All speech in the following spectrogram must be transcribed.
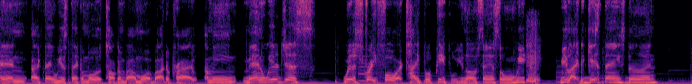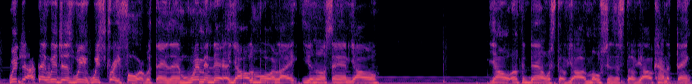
and I think we was thinking more talking about more about the pride. I mean, man, we're just we're straightforward type of people, you know what I'm saying? So when we we like to get things done, we I think we just we we straightforward with things. And women there, y'all are more like, you know what I'm saying, y'all y'all up and down with stuff, y'all emotions and stuff. Y'all kind of think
